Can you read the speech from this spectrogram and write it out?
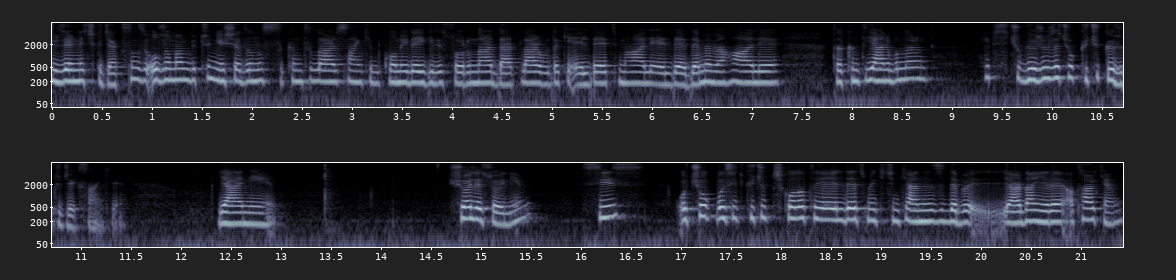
üzerine çıkacaksınız. O zaman bütün yaşadığınız sıkıntılar, sanki bu konuyla ilgili sorunlar, dertler, buradaki elde etme hali, elde edememe hali, takıntı yani bunların hepsi şu gözünüze çok küçük gözükecek sanki. Yani şöyle söyleyeyim. Siz o çok basit küçük çikolatayı elde etmek için kendinizi de yerden yere atarken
